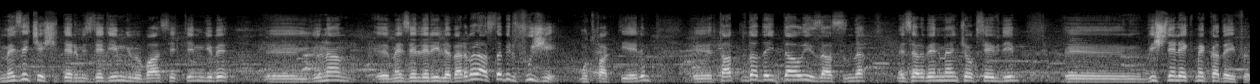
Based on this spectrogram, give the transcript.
meze çeşitlerimiz dediğim gibi, bahsettiğim gibi e, Yunan e, mezeleriyle beraber aslında bir Fuji mutfak diyelim. E, tatlıda da iddialıyız aslında. Mesela benim en çok sevdiğim e, vişneli ekmek kadayıfı.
